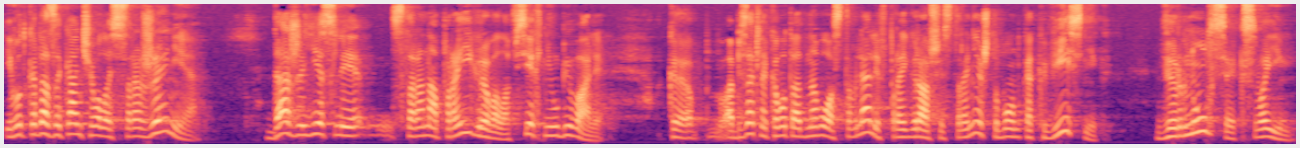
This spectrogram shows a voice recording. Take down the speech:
И вот когда заканчивалось сражение, даже если сторона проигрывала, всех не убивали. Обязательно кого-то одного оставляли в проигравшей стороне, чтобы он как вестник вернулся к своим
